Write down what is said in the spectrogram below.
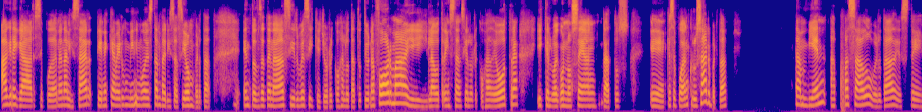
agregar, se puedan analizar, tiene que haber un mínimo de estandarización, ¿verdad? Entonces de nada sirve si que yo recoja los datos de una forma y la otra instancia lo recoja de otra y que luego no sean datos eh, que se puedan cruzar, ¿verdad? También ha pasado, ¿verdad? Este,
